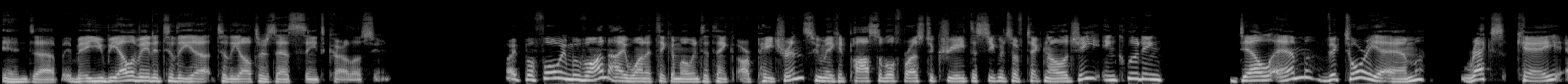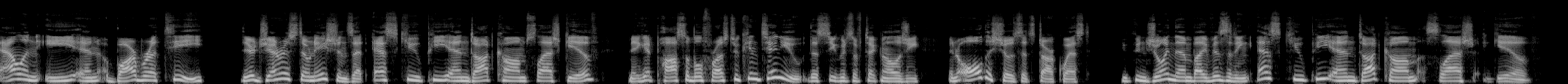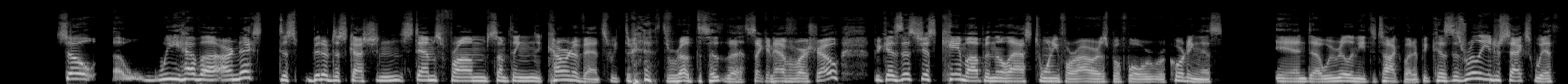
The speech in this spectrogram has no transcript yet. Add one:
and uh, may you be elevated to the uh, to the altars as Saint Carlo soon. All right. Before we move on, I want to take a moment to thank our patrons who make it possible for us to create the secrets of technology, including Dell M, Victoria M, Rex K, Alan E, and Barbara T. Their generous donations at sqpn.com slash give make it possible for us to continue the secrets of technology and all the shows at StarQuest. You can join them by visiting sqpn.com slash give. So uh, we have uh, our next dis- bit of discussion stems from something current events we th- throughout the, the, second half of our show because this just came up in the last 24 hours before we're recording this, and uh, we really need to talk about it because this really intersects with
